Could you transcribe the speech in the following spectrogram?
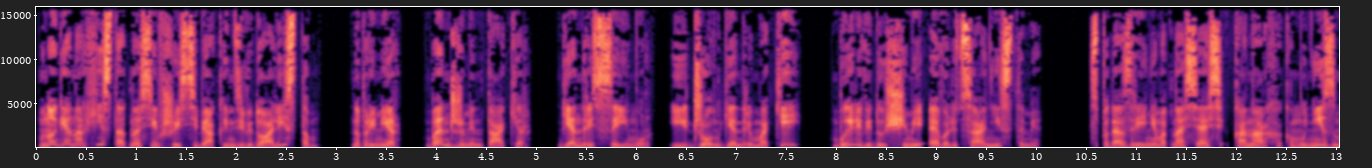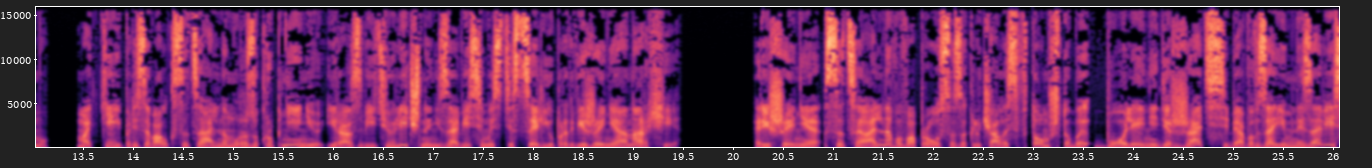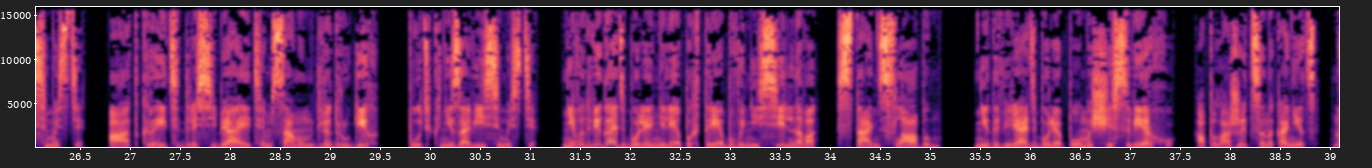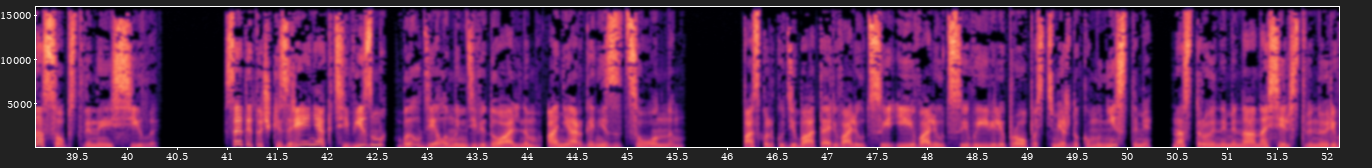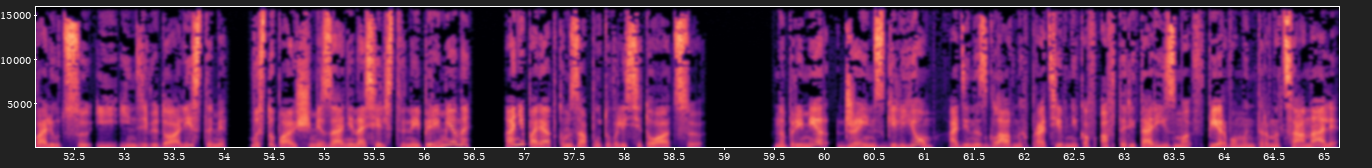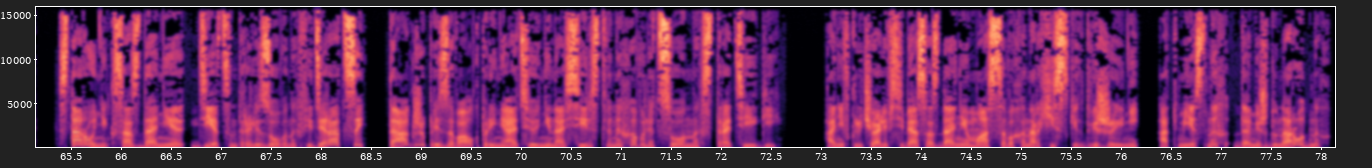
Многие анархисты, относившие себя к индивидуалистам, например, Бенджамин Такер, Генри Сеймур и Джон Генри Маккей были ведущими эволюционистами. С подозрением относясь к анархокоммунизму, Маккей призывал к социальному разукрупнению и развитию личной независимости с целью продвижения анархии. Решение социального вопроса заключалось в том, чтобы более не держать себя во взаимной зависимости, а открыть для себя и тем самым для других путь к независимости, не выдвигать более нелепых требований сильного «стань слабым», не доверять более помощи сверху, а положиться, наконец, на собственные силы. С этой точки зрения активизм был делом индивидуальным, а не организационным. Поскольку дебаты о революции и эволюции выявили пропасть между коммунистами, настроенными на насильственную революцию, и индивидуалистами, выступающими за ненасильственные перемены, они порядком запутывали ситуацию. Например, Джеймс Гильем, один из главных противников авторитаризма в Первом интернационале, сторонник создания децентрализованных федераций, также призывал к принятию ненасильственных эволюционных стратегий. Они включали в себя создание массовых анархистских движений от местных до международных.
